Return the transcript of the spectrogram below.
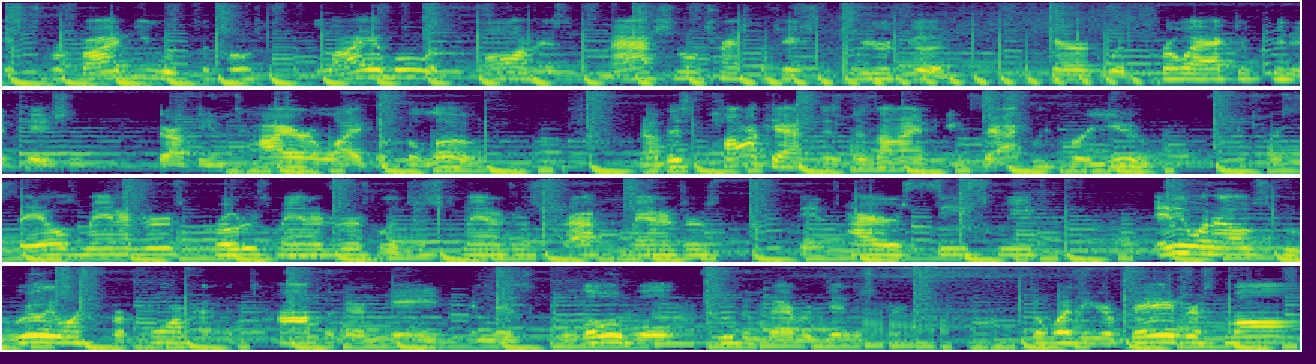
It's to provide you with the most reliable and honest national transportation for your goods, paired with proactive communication throughout the entire life of the load. Now, this podcast is designed exactly for you. It's for sales managers, produce managers, logistics managers, traffic managers, the entire C-suite, anyone else who really wants to perform at the top of their game in this global food and beverage industry. So whether you're big or small,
